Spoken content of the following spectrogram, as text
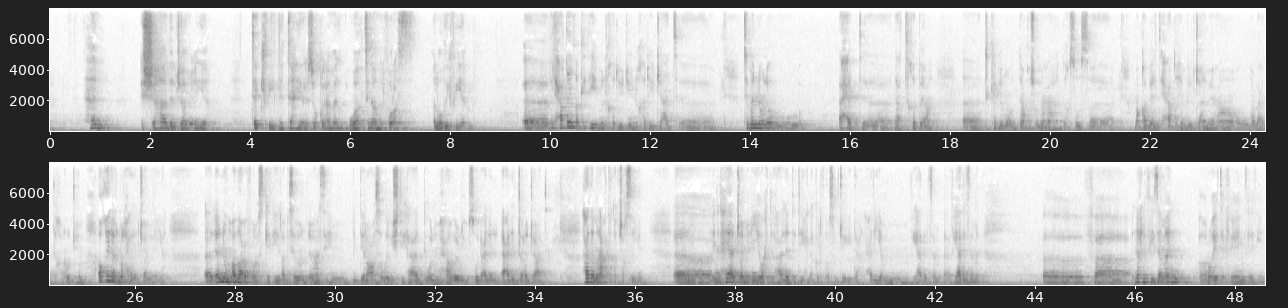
هل الشهادة الجامعية تكفي للتهيئة لسوق العمل واغتنام الفرص الوظيفية؟ آه، في الحقيقة كثير من الخريجين والخريجات آه، تمنوا لو أحد آه، ذات خبرة تكلموا وتناقشوا معه بخصوص ما قبل التحاقهم بالجامعة وما بعد تخرجهم أو خلال المرحلة الجامعية. لأنهم أضاعوا فرص كثيرة بسبب انغماسهم بالدراسة والاجتهاد والمحاولة للحصول على أعلى الدرجات. هذا ما أعتقد شخصيا. آه، إن الحياة الجامعية وحدها لن تتيح لك الفرص الجيدة حاليا في هذا الزمن في هذا الزمن. آه، فنحن في زمن رؤية 2030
